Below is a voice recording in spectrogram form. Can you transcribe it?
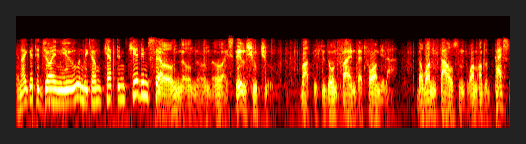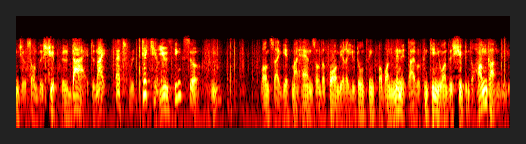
And I get to join you and become Captain Kidd himself. No, no, no, no. I still shoot you. But if you don't find that formula, the 1,100 passengers on the ship will die tonight. That's ridiculous. You think so? hmm? Once I get my hands on the formula, you don't think for one minute I will continue on this ship into Hong Kong, do you?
